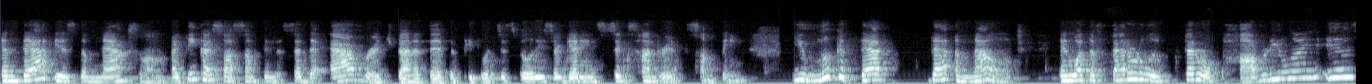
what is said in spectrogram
And that is the maximum. I think I saw something that said the average benefit of people with disabilities are getting 600 something. You look at that that amount and what the federal federal poverty line is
